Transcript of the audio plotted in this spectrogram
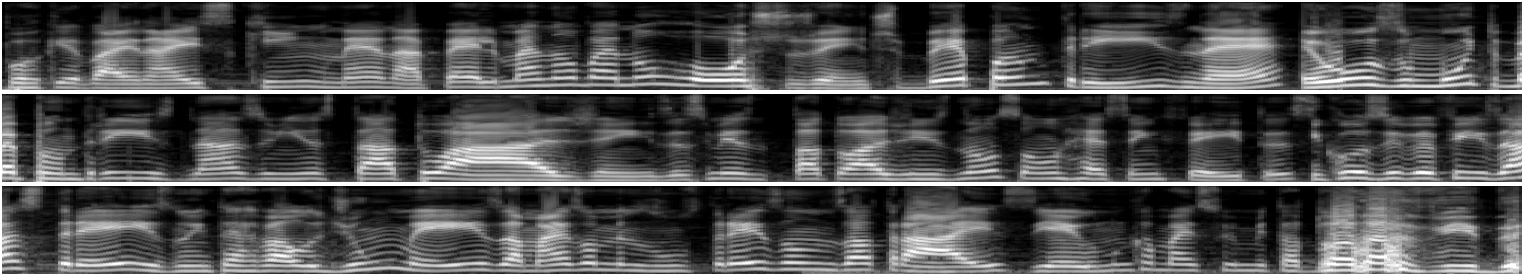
porque vai na skin, né, na pele, mas não vai no rosto, gente. Bepantris, né? Eu uso muito Bepantris nas minhas tatuagens tatuagens. As minhas tatuagens não são recém-feitas. Inclusive, eu fiz as três no intervalo de um mês, há mais ou menos uns três anos atrás. E aí eu nunca mais fui me tatuar na vida.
